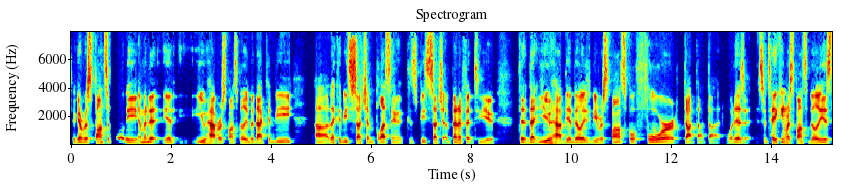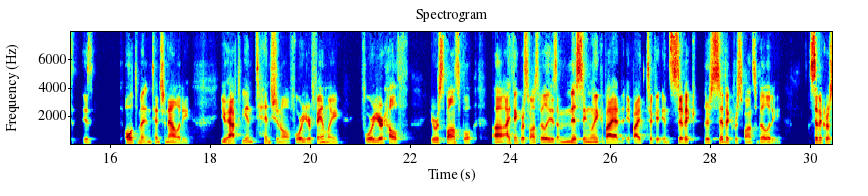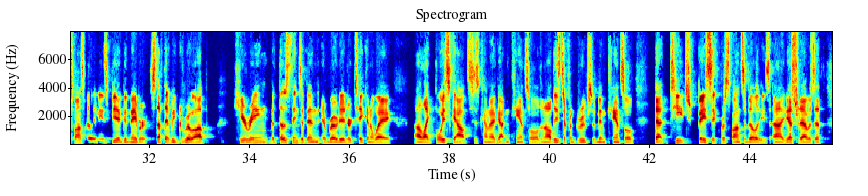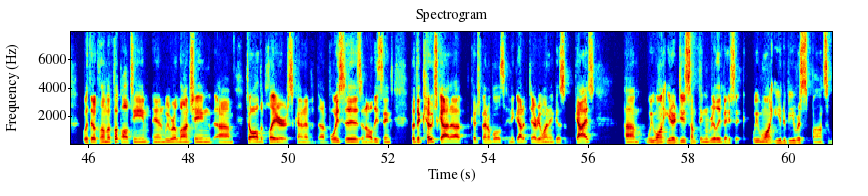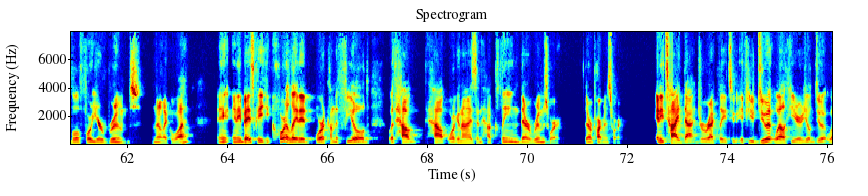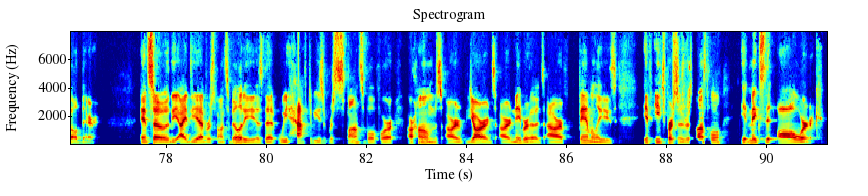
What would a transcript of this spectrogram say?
To get responsibility, I mean, it, it you have a responsibility, but that could be uh, that could be such a blessing. It could be such a benefit to you that, that you have the ability to be responsible for dot dot dot. What is it? So taking responsibility is is ultimate intentionality. You have to be intentional for your family, for your health. You're responsible. Uh, I think responsibility is a missing link. If I had, if I took it in civic, there's civic responsibility. Civic responsibility means be a good neighbor. Stuff that we grew up hearing, but those things have been eroded or taken away. Uh, like Boy Scouts has kind of gotten canceled, and all these different groups have been canceled that teach basic responsibilities. Uh, yesterday, I was at with the Oklahoma football team, and we were launching um, to all the players, kind of uh, voices and all these things. But the coach got up, Coach Venables, and he got up to everyone and goes, "Guys, um, we want you to do something really basic. We want you to be responsible for your rooms." And they're like, "What?" And he, and he basically he correlated work on the field with how how organized and how clean their rooms were, their apartments were. And he tied that directly to if you do it well here, you'll do it well there. And so the idea of responsibility is that we have to be responsible for our homes, our yards, our neighborhoods, our families. If each person is responsible, it makes it all work.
